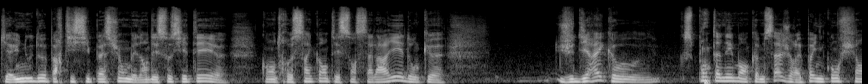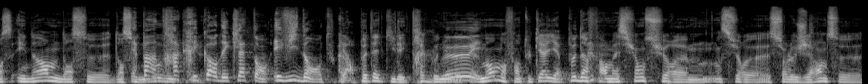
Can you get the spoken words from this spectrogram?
qui a une ou deux participations, mais dans des sociétés euh, qui ont entre 50 et 100 salariés. Donc, je dirais que spontanément comme ça, j'aurais pas une confiance énorme dans ce dans ce. Il n'y a pas un track record éclatant, évident en tout cas. Alors peut-être qu'il est très connu localement, mais enfin en tout cas, il y a peu d'informations sur euh, sur euh, sur le gérant de ce,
